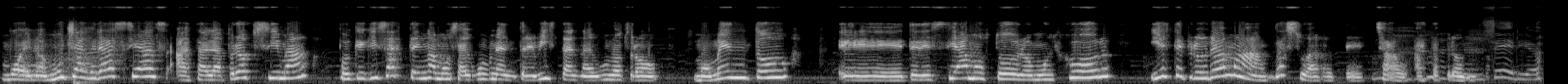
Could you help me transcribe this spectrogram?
Bueno, muchas gracias. Hasta la próxima, porque quizás tengamos alguna entrevista en algún otro momento. Eh, te deseamos todo lo mejor. Y este programa da suerte. Chao, hasta pronto. ¿En serio?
